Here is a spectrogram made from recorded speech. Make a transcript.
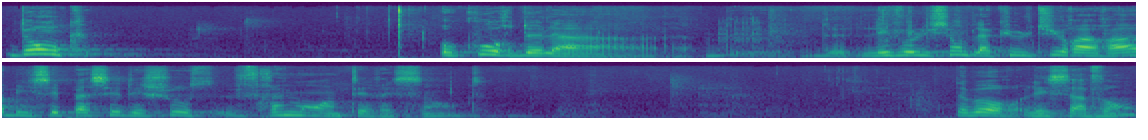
Donc, au cours de l'évolution de, la culture arabe, il s'est passé des choses vraiment intéressantes. D'abord, les savants,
